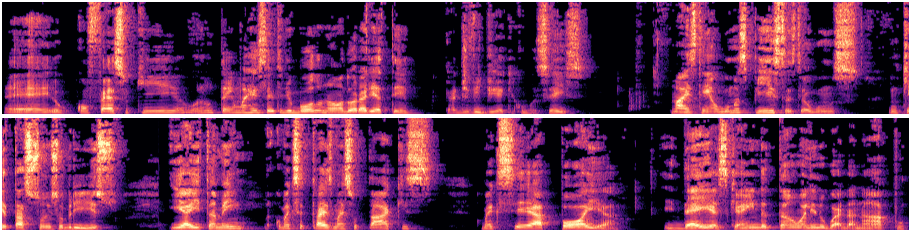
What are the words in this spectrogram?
É, eu confesso que eu não tenho uma receita de bolo, não, adoraria ter para dividir aqui com vocês. Mas tem algumas pistas, tem algumas inquietações sobre isso. E aí também, como é que você traz mais sotaques? Como é que você apoia ideias que ainda estão ali no guardanapo?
